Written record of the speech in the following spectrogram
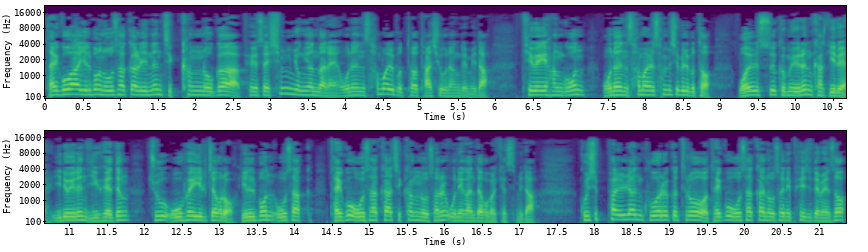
대구와 일본 오사카를 잇는 직항로가 폐쇄 16년 만에 오는 3월부터 다시 운항됩니다. 티웨이 항공은 오는 3월 30일부터 월수 금요일은 각 1회, 일요일은 2회 등 주 5회 일정으로 일본 오사카, 대구 오사카 직항 노선을 운행한다고 밝혔습니다. 98년 9월을 끝으로 대구 오사카 노선이 폐지되면서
